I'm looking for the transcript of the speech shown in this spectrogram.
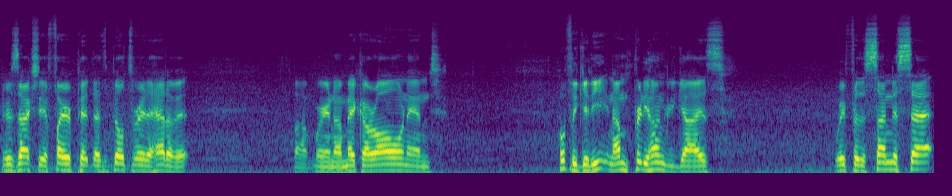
There's actually a fire pit that's built right ahead of it. But we're gonna make our own and hopefully get eaten. I'm pretty hungry, guys. Wait for the sun to set.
